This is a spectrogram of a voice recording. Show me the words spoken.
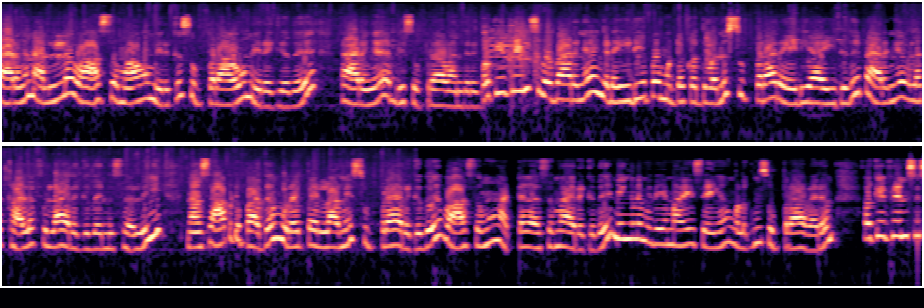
பாருங்க நல்ல வாசமாகவும் இருக்குது சூப்பராகவும் இருக்குது. பாருங்க எப்படி சூப்பராக வந்திருக்கு. ஓகே ஃப்ரெண்ட்ஸ் இப்போ பாருங்க எங்களோட இடியப்ப முட்டைக்கொத்து வந்து சூப்பராக ரெடி ஆகிட்டுது பாருங்க இவ்வளோ கலர்ஃபுல்லாக இருக்குதுன்னு சொல்லி நான் சாப்பிட்டு பார்த்தேன். உரைப்பு எல்லாமே சூப்பராக இருக்குது. வாசமும் அட்டகாசமாக இருக்குது. நீங்களும் இதே மாதிரி செய்யுங்க உங்களுக்கும் சூப்பராக வரும். ஓகே ஃப்ரெண்ட்ஸ்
